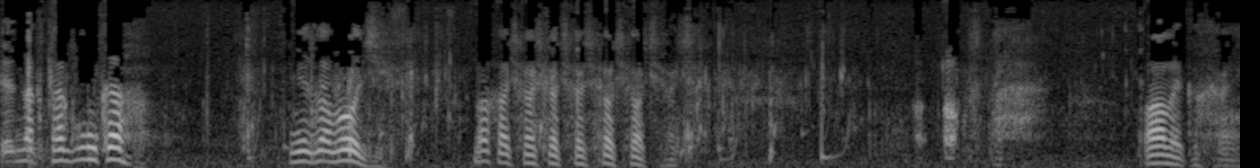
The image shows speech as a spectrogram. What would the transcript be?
Jednak ta gumka nie zawodzi. No chodź, chodź, chodź, chodź, chodź, chodź, chodź. Mamy, kochani.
